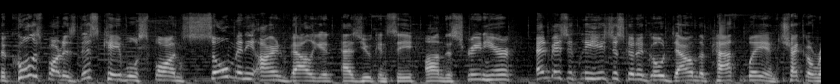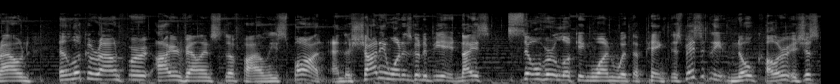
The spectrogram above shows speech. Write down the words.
the coolest part is this cave will spawn so many Iron Valiant, as you can see on the screen here. And basically, he's just going to go down the pathway and check around and look around for Iron Valiants to finally spawn. And the shiny one is going to be a nice silver looking one with a pink. There's basically no color. It's just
